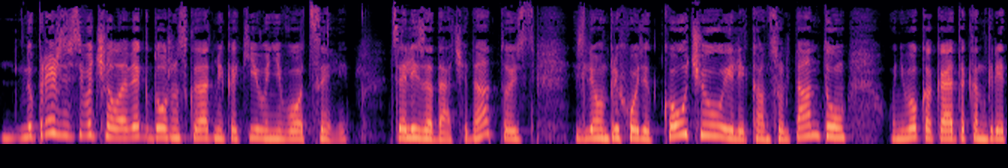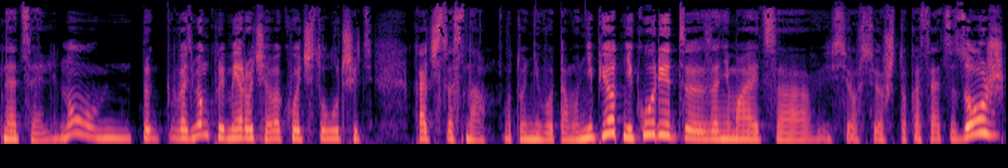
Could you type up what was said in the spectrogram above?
Ну, прежде всего, человек должен сказать мне, какие у него цели, цели и задачи, да, то есть, если он приходит к коучу или консультанту, у него какая-то конкретная цель. Ну, возьмем, к примеру, человек хочет улучшить качество сна. Вот у него там, он не пьет, не курит, занимается все, все, что касается ЗОЖ,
